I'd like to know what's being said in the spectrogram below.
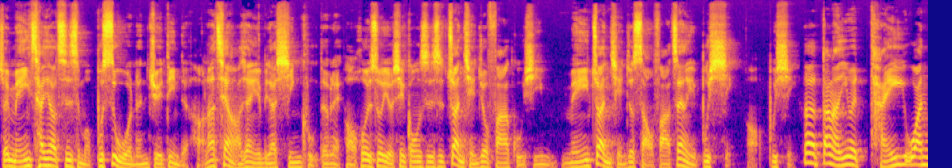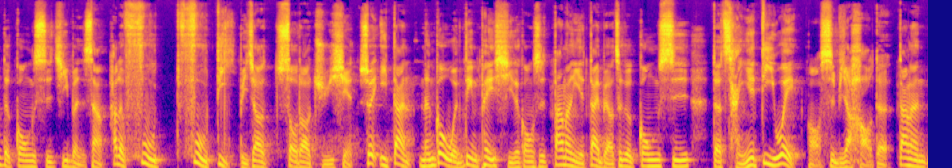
所以每一餐要吃什么，不是我能决定的。好，那这样好像也比较辛苦，对不对？好，或者说有些公司是赚钱就发股息，没赚钱就少发，这样也不行哦，不行。那当然，因为台湾的公司基本上它的腹腹地比较受到局限，所以一旦能够稳定配息的公司，当然也代表这个公司的产业地位哦是比较好的。当然，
